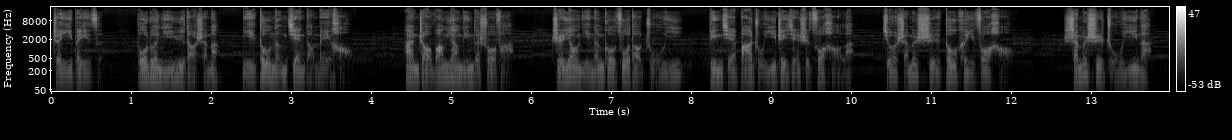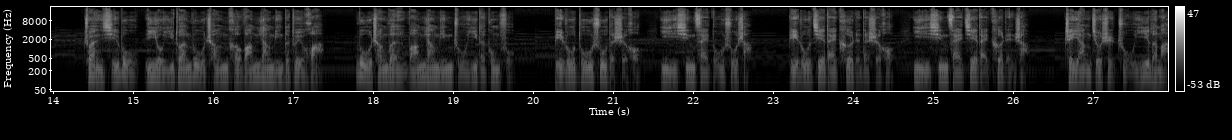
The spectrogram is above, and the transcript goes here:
这一辈子，不论你遇到什么，你都能见到美好。按照王阳明的说法，只要你能够做到主一，并且把主一这件事做好了，就什么事都可以做好。什么是主一呢？传习录里有一段陆程和王阳明的对话。陆程问王阳明主一的功夫，比如读书的时候，一心在读书上；比如接待客人的时候，一心在接待客人上。这样就是主一了吗？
